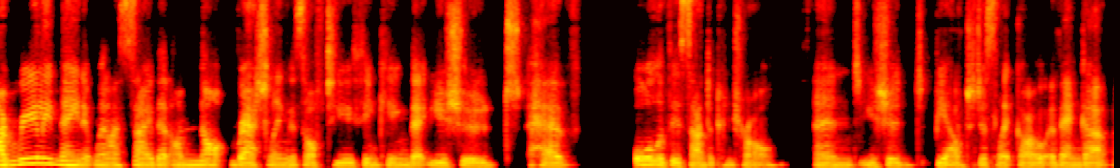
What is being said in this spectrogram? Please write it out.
I really mean it when I say that I'm not rattling this off to you thinking that you should have all of this under control and you should be able to just let go of anger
